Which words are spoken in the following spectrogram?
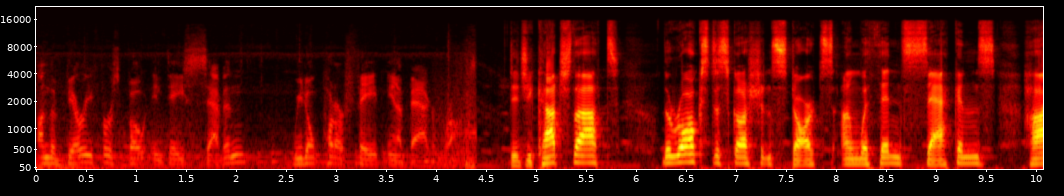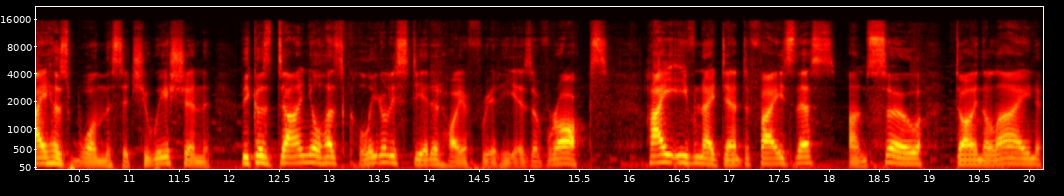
on the very first vote in day seven, we don't put our fate in a bag of rocks. Did you catch that? The rocks discussion starts, and within seconds, Hai has won the situation because Daniel has clearly stated how afraid he is of rocks. Hai even identifies this, and so, down the line,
